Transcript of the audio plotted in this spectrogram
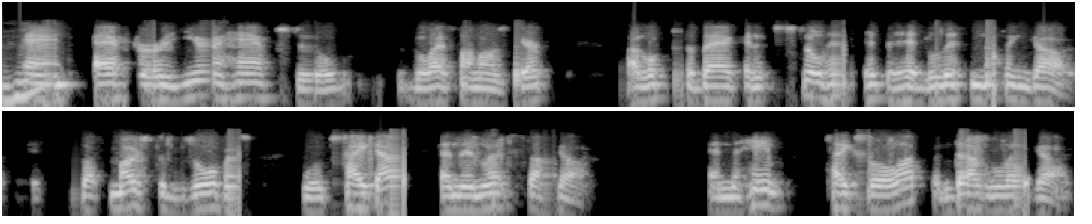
Mm-hmm. And after a year and a half, still, the last time I was there, I looked at the bag and it still had it had let nothing go. But most absorbents will take up and then let stuff go, and the hemp takes it all up and doesn't let it go.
